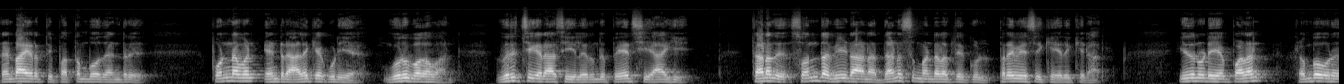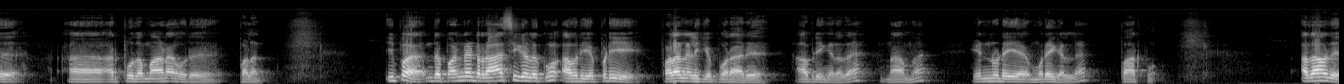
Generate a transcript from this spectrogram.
ரெண்டாயிரத்தி பத்தொம்போது அன்று பொன்னவன் என்று அழைக்கக்கூடிய குரு பகவான் விருச்சிக ராசியிலிருந்து பயிற்சி ஆகி தனது சொந்த வீடான தனுசு மண்டலத்திற்குள் பிரவேசிக்க இருக்கிறார். இதனுடைய பலன் ரொம்ப ஒரு அற்புதமான ஒரு பலன். இப்போ இந்த பன்னெண்டு ராசிகளுக்கும் அவர் எப்படி பலனளிக்க போகிறாரு அப்படிங்கிறத நாம் என்னுடைய முறைகளில் பார்ப்போம். அதாவது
